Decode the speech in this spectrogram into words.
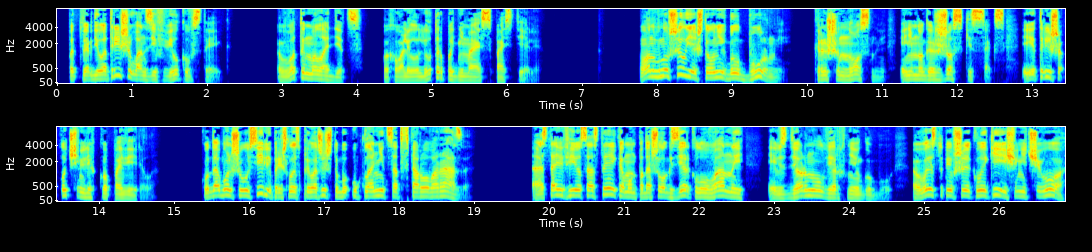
— подтвердила Триша, вонзив вилку в стейк. «Вот и молодец похвалил Лютер, поднимаясь с постели. Он внушил ей, что у них был бурный, крышеносный и немного жесткий секс, и Триша очень легко поверила. Куда больше усилий пришлось приложить, чтобы уклониться от второго раза. Оставив ее со стейком, он подошел к зеркалу в ванной и вздернул верхнюю губу. Выступившие клыки еще ничего,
